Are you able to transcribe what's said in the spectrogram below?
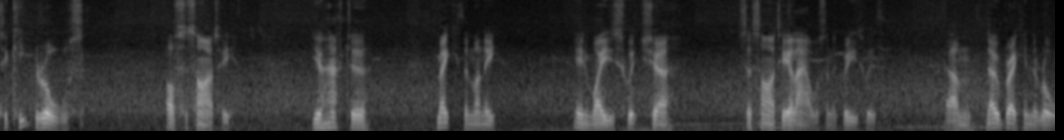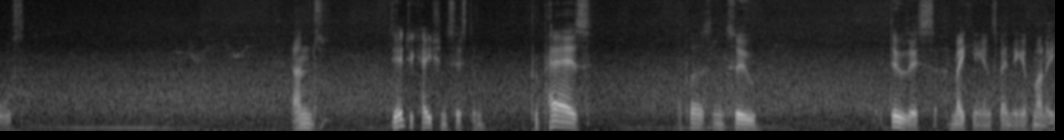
to keep the rules of society. You have to make the money in ways which uh, society allows and agrees with. Um, no breaking the rules. And the education system prepares a person to do this making and spending of money.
